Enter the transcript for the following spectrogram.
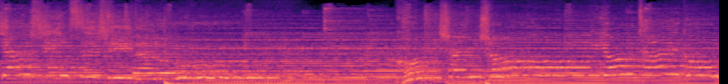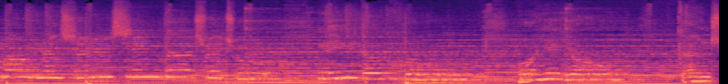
相信自己的路。红尘中有太多茫然痴心的追逐，你的苦我也有感触。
